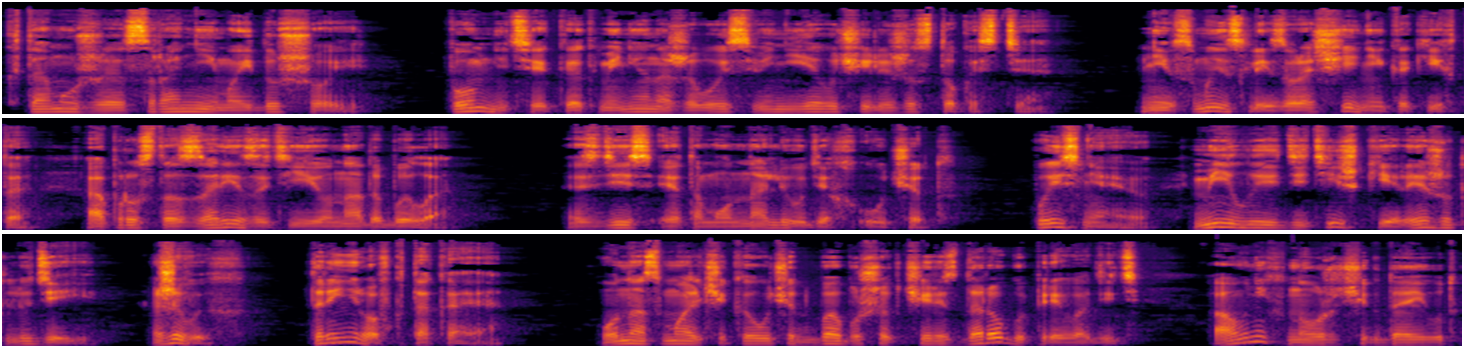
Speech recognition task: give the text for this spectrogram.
К тому же с ранимой душой. Помните, как меня на живой свинье учили жестокости? Не в смысле извращений каких-то, а просто зарезать ее надо было. Здесь этому на людях учат. Поясняю, милые детишки режут людей. Живых. Тренировка такая. У нас мальчика учат бабушек через дорогу переводить, а у них ножичек дают,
